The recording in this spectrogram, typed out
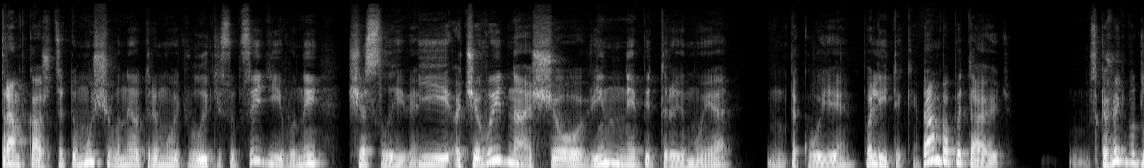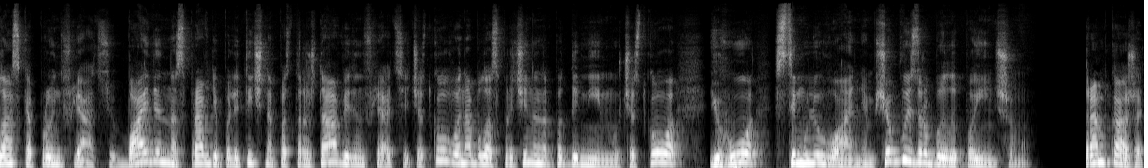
Трамп каже, це тому, що вони отримують великі субсидії, вони щасливі. І очевидно, що він не підтримує такої політики. Трампа питають: скажіть, будь ласка, про інфляцію. Байден насправді політично постраждав від інфляції. Частково вона була спричинена пандемією, частково його стимулюванням. Що б ви зробили по-іншому? Трамп каже:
